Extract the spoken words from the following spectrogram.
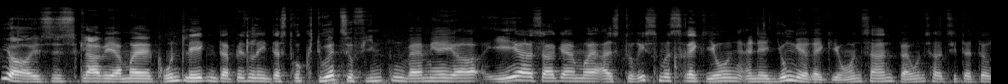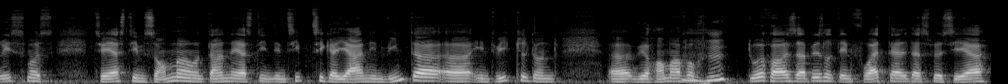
Ja, es ist, glaube ich, einmal grundlegend ein bisschen in der Struktur zu finden, weil wir ja eher, sage ich einmal, als Tourismusregion eine junge Region sind. Bei uns hat sich der Tourismus zuerst im Sommer und dann erst in den 70er Jahren im Winter äh, entwickelt und äh, wir haben einfach mhm. durchaus ein bisschen den Vorteil, dass wir sehr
